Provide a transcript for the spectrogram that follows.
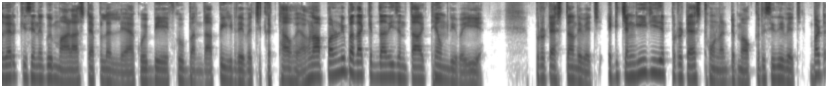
ਅਗਰ ਕਿਸੇ ਨੇ ਕੋਈ ਮਾੜਾ ਸਟੈਪ ਲੈ ਲਿਆ, ਕੋਈ ਬੇਵਕੂਫ ਬੰਦਾ ਭੀੜ ਦੇ ਵਿੱਚ ਇਕੱਠਾ ਹੋਇਆ। ਹੁਣ ਆਪਾਂ ਨੂੰ ਨਹੀਂ ਪਤਾ ਕਿੱਦਾਂ ਦੀ ਜਨਤਾ ਇੱਥੇ ਆਉਂਦੀ ਪਈ ਹੈ। ਪ੍ਰੋਟੈਸਟਾਂ ਦੇ ਵਿੱਚ, ਇੱਕ ਚੰਗੀ ਚੀਜ਼ ਹੈ ਪ੍ਰੋਟੈਸਟ ਹੋਣਾ ਡੈਮੋਕ੍ਰੇਸੀ ਦੇ ਵਿੱਚ ਬਟ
